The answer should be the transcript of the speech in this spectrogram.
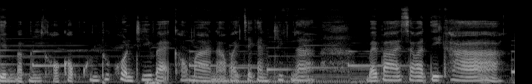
ย็นๆแบบนี้ขอขอบคุณทุกคนที่แวะเข้ามานะ ไว้เจอกันคลิปหน้าบ๊ายบายสวัสดีค่ะ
